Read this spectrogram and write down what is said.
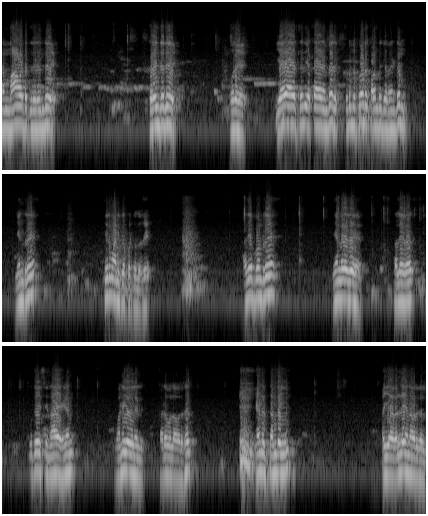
நம் மாவட்டத்திலிருந்து குறைந்தது ஒரு ஏழாயிரத்திலிருந்து எட்டாயிரம் பேர் குடும்பத்தோடு கலந்துக்க வேண்டும் என்று தீர்மானிக்கப்பட்டுள்ளது. அதே போன்று எங்களது தலைவர் சுதேசி நாயகன் வணிகர்களின் கடவுள் அவர்கள் எனது தந்தையும் ஐயா வெள்ளையன் அவர்கள்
